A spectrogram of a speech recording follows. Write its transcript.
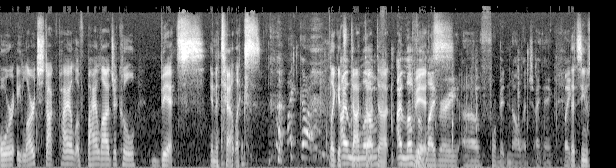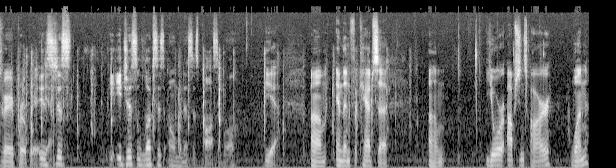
or a large stockpile of biological bits in italics. Oh my god. Like it's I dot love, dot dot. I love the library of forbidden knowledge. I think like That seems very appropriate. it's just it, it just looks as ominous as possible. yeah. Yeah. Um, and then for CABSA, um, your options are one,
